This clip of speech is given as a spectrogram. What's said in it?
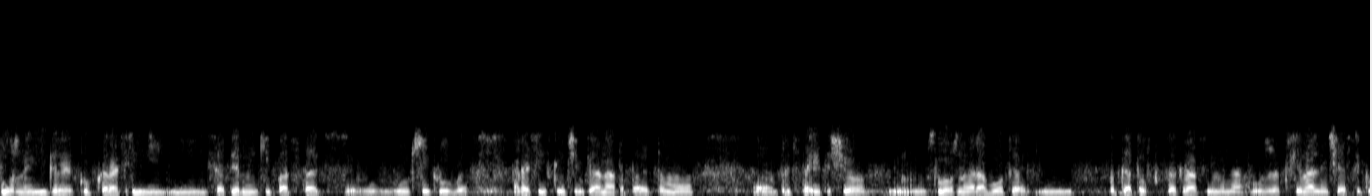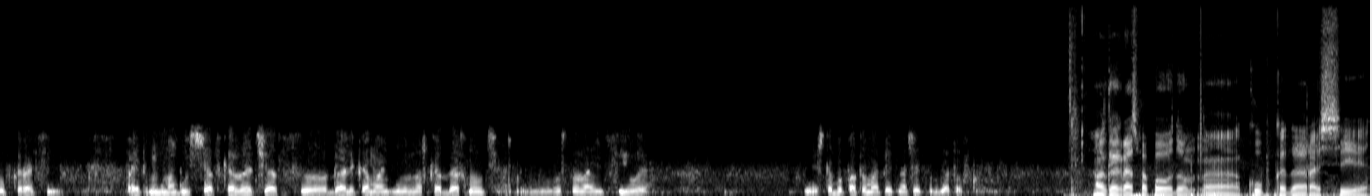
сложные игры Кубка России и соперники подстать э, лучшие клубы российского чемпионата, поэтому э, предстоит еще сложная работа и подготовка как раз именно уже к финальной части Кубка России. Поэтому не могу сейчас сказать, сейчас э, дали команде немножко отдохнуть, восстановить силы, чтобы потом опять начать подготовку. А вот как раз по поводу э, Кубка да, России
